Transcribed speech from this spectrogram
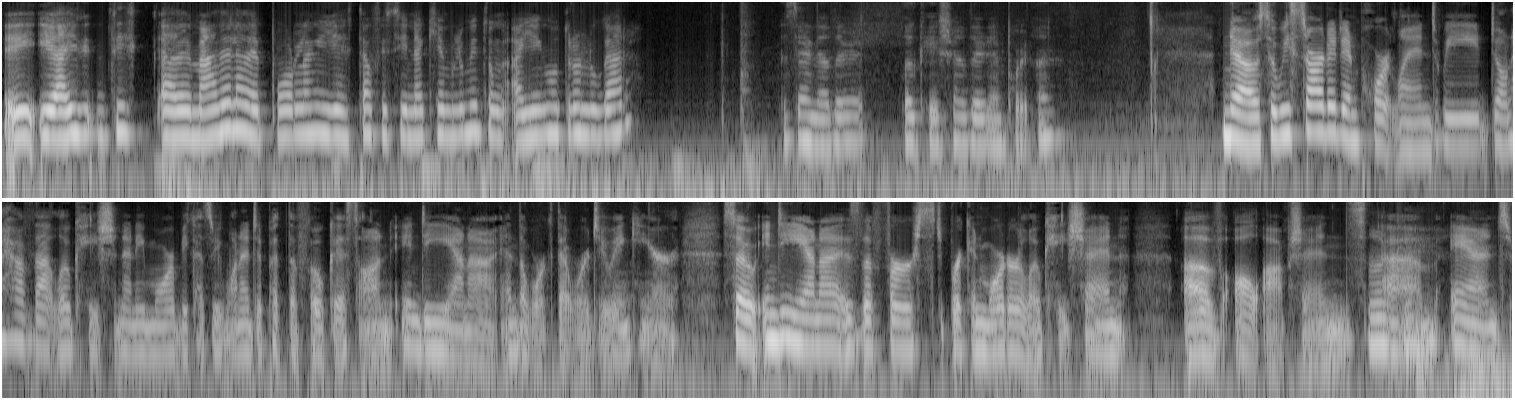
Y, y hay, además de la de Portland y esta oficina aquí en Bloomington, ¿hay en otro lugar? Is there another location other than Portland? No, so we started in Portland. We don't have that location anymore because we wanted to put the focus on Indiana and the work that we're doing here. So, Indiana is the first brick and mortar location of all options. Um, and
